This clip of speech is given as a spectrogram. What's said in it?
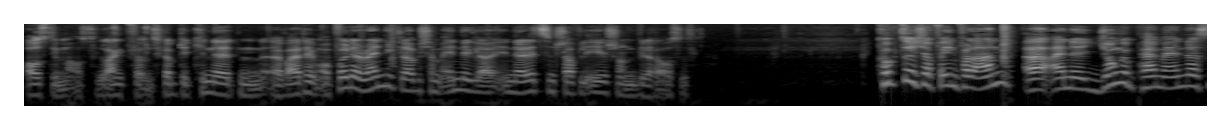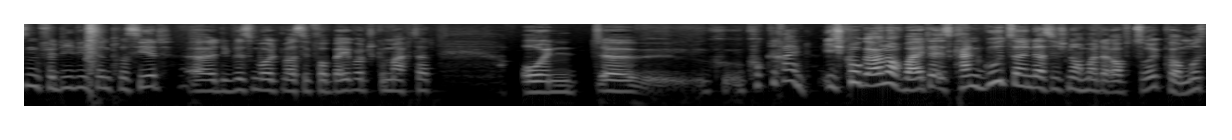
aus dem Aus, lang für uns. Ich glaube, die Kinder hätten äh, weiter, obwohl der Randy, glaube ich, am Ende in der letzten Staffel eh schon wieder raus ist. Guckt euch auf jeden Fall an. Äh, eine junge Pam Anderson, für die, die es interessiert, äh, die wissen wollten, was sie vor Baywatch gemacht hat. Und äh, guckt rein. Ich gucke auch noch weiter. Es kann gut sein, dass ich nochmal darauf zurückkommen muss.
